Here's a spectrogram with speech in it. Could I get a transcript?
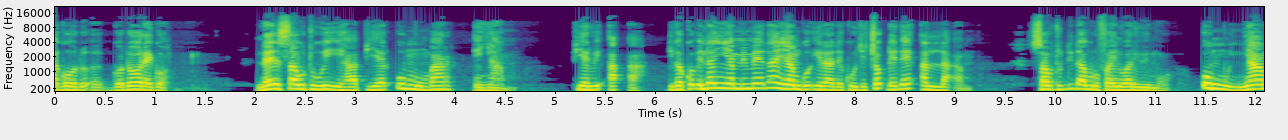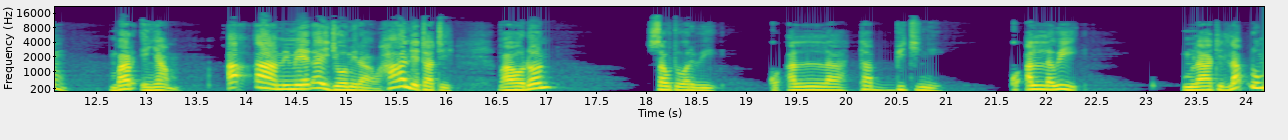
agodore eh, go. Nden sawtu wi'i ha piyerre ummu mbar e nyaamo piyerre wi a'a diga ko ɓe dañi yam mi meeɗan yamgo irade kuje coɓɗe ɗe allah am. Sawtu ɗiɗaɓru fayin wari wimo ummu nyaam mbar e nyaam a'a ah, mi meeɗai jomirawo ha nde tati. Ɓawo ɗon sawtu wari wi ko allah tabbitini ko allah wi ɗum laati laɓɗum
